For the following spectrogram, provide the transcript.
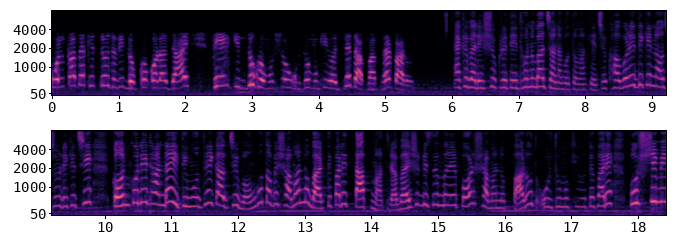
কলকাতা ক্ষেত্রেও যদি লক্ষ্য করা যায়, ফের কিন্তু ক্রমশ ঊর্ধ্বমুখী হচ্ছে তাপমাত্রার পারদ একেবারে সুকৃতি, ধন্যবাদ জানাব তোমাকে। যে খবরের দিকে নজর রেখেছি, কনকনে ঠান্ডা ইতিমধ্যেই কাঁপছে বঙ্গ, তবে সামান্য বাড়তে পারে তাপমাত্রা। বাইশে ডিসেম্বরের পর সামান্য পারদ ঊর্ধ্বমুখী হতে পারে। পশ্চিমী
